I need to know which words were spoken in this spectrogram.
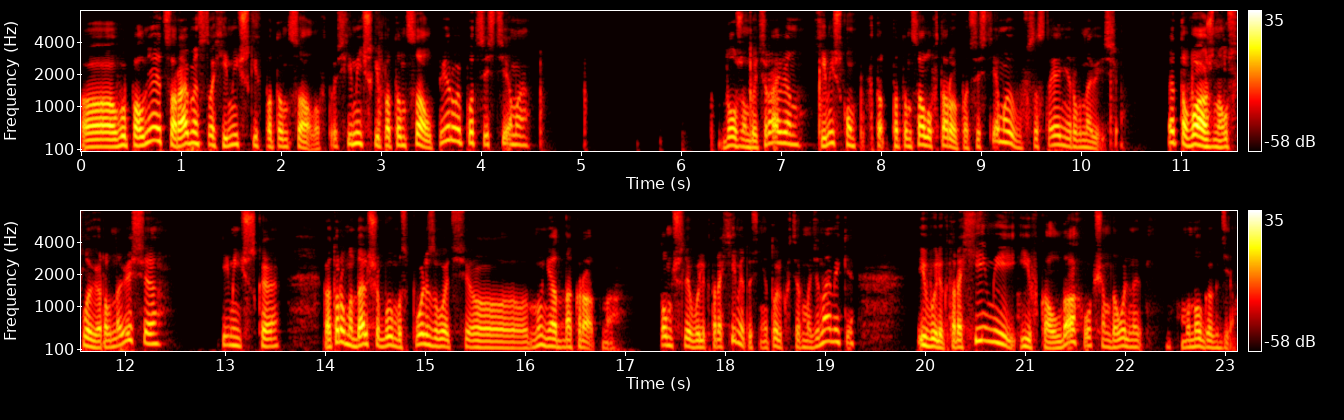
э, выполняется равенство химических потенциалов. То есть химический потенциал первой подсистемы должен быть равен химическому потенциалу второй подсистемы в состоянии равновесия. Это важное условие равновесия химическое, которое мы дальше будем использовать э, ну, неоднократно, в том числе в электрохимии, то есть не только в термодинамике, и в электрохимии, и в колдах, в общем, довольно много где.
